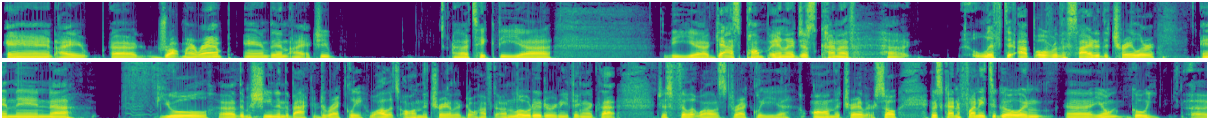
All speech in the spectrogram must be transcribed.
and I uh, drop my ramp, and then I actually uh, take the uh, the uh, gas pump and I just kind of uh, lift it up over the side of the trailer and then uh, fuel uh, the machine in the back directly while it's on the trailer. Don't have to unload it or anything like that. Just fill it while it's directly uh, on the trailer. So it was kind of funny to go and uh, you know go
